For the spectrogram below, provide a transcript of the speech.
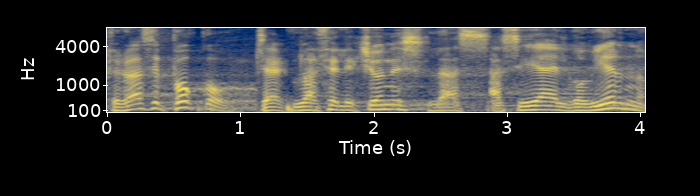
pero hace poco, o sea, las elecciones las hacía el gobierno.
